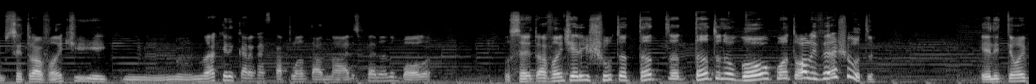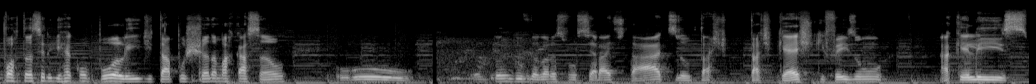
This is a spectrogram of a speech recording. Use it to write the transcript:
o centroavante não é aquele cara que vai ficar plantado na área esperando bola. O centroavante ele chuta tanto, tanto no gol quanto o Oliveira chuta. Ele tem uma importância de recompor ali, de estar tá puxando a marcação. O, eu tô em dúvida agora se foi o Ceará Stats ou Tati Cash que fez um aqueles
